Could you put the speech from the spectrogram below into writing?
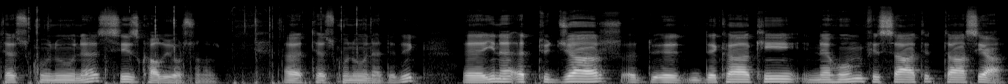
Teskunune siz kalıyorsunuz. Evet teskunune dedik. Ee, yine et tüccar e, dekaki nehum fi saati tasi'a.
